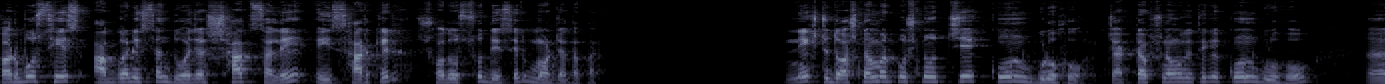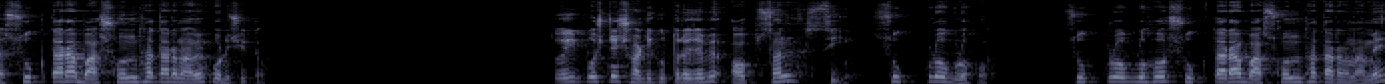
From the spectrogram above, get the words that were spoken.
সর্বশেষ আফগানিস্তান দু হাজার সাত সালে এই সার্কের সদস্য দেশের মর্যাদা পায়। নেক্সট, দশ নম্বর প্রশ্ন হচ্ছে, কোন গ্রহ, চারটা অপশনের মধ্যে থেকে কোন গ্রহ শুকতারা বা সন্ধ্যা তারা নামে পরিচিত? তো এই প্রশ্নের সঠিক উত্তরে যাবে অপশান সি, শুক্র গ্রহ। শুক্র গ্রহ শুকতারা বা সন্ধ্যা তারা নামে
